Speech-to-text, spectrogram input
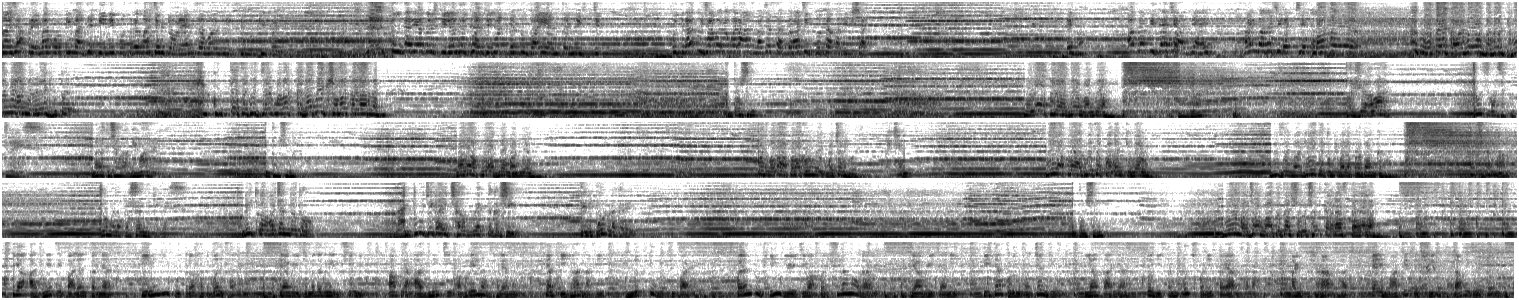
माझ्या प्रेमापोटी माझे तिन्ही पुत्र माझ्या डोळ्यांसमोर मृत्युमुखी पडले. तू जर या गोष्टीला नकार दिलास तर तुझाही अंत निश्चित. पुत्रा तुझ्या बरोबर आज माझ्या सत्राची सुद्धा परीक्षा. तेव्हा आपल्या पित्याची आज्ञा आहे आणि माझा शिरच्छेद पण मला आपणाकडून एक वचन हवं वचन? मी आपल्या आज्ञेचं पालन केल्यावर मी जे मागेल ते तुम्ही मला प्रदान कराल परशुरामा तू मला प्रसन्न केलंस मी तुला वचन देतो की तू जी काही इच्छा व्यक्त करशील ते मी पूर्ण करेन. पिताश्री माझ्या मातेचा शिरछेद करण्यास तयार आहे. या आज्ञेचे पालन करण्यात तिन्ही पुत्र हतबल झाले. त्यावेळी जमदग्नी ऋषींनी आपल्या आज्ञेची अवहेलना झाल्यामुळे त्या तिघांनाही मृत्यूमुखी पाडले. परंतु ही वेळ जेव्हा परशुरामावर आली त्यावेळी त्याने पित्याकडून वचन घेऊन या कार्यात तो निसंकोचपणे तयार झाला. आणि क्षणार्थात त्याने मातेचं शिर धरावेगळे केले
